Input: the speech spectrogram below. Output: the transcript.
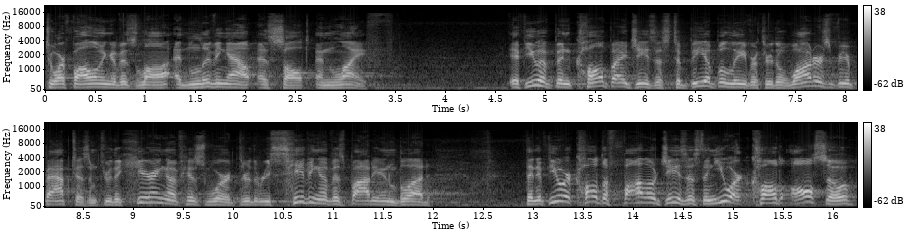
to our following of his law and living out as salt and life. If you have been called by Jesus to be a believer through the waters of your baptism, through the hearing of his word, through the receiving of his body and blood, then if you are called to follow Jesus, then you are called also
